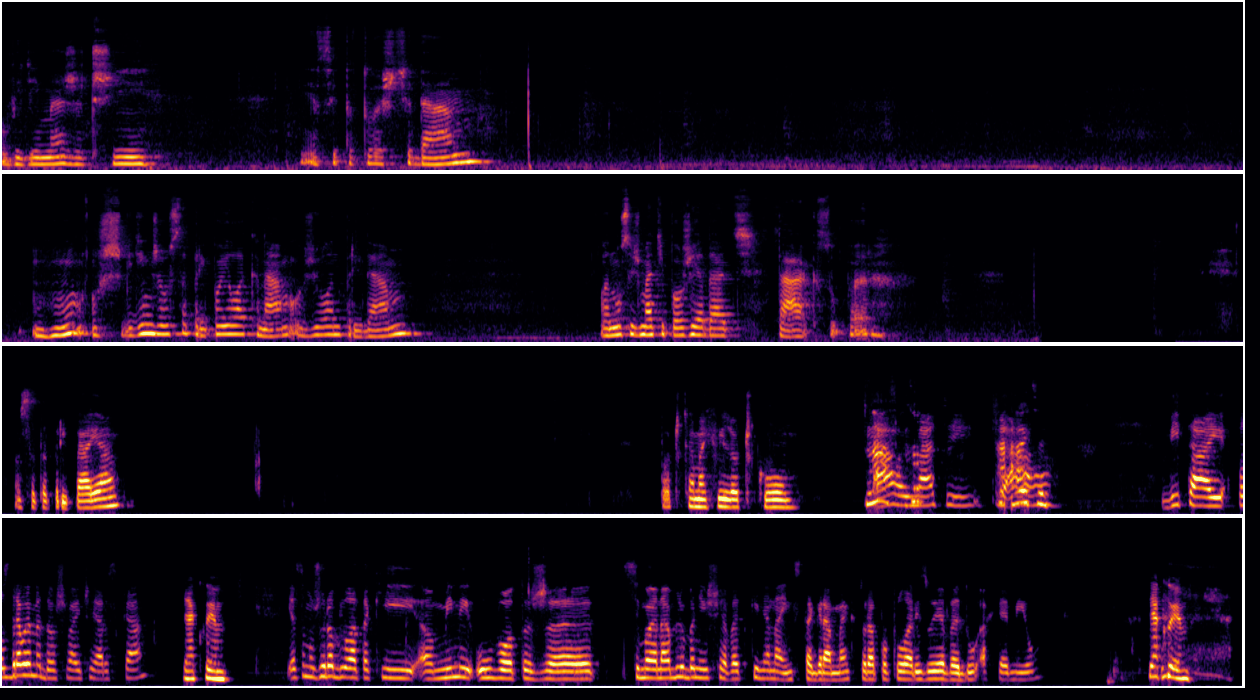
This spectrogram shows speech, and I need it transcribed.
Uvidíme, že či ja si to tu ešte dám. Uh-huh. Už vidím, že už sa pripojila k nám, už ju len pridám. Len musíš ma ti požiadať. Tak, super. Už sa to pripája. Počkáme chvíľočku. No, Ahoj, Mati. Čau. Ahojte. Vítaj. Pozdravujeme do Švajčiarska. Ďakujem. Ja som už urobila taký e, mini úvod, že si moja najobľúbenejšia vedkynia na Instagrame, ktorá popularizuje vedu a chémiu. Ďakujem.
